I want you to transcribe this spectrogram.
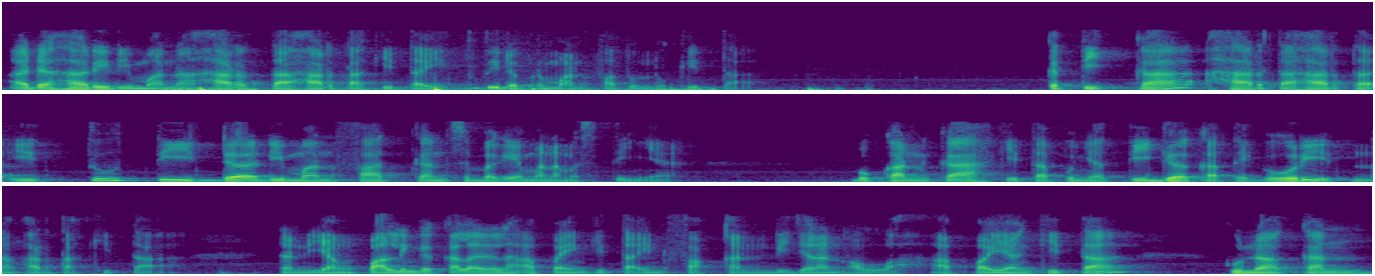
ada hari di mana harta-harta kita itu tidak bermanfaat untuk kita. Ketika harta-harta itu tidak dimanfaatkan sebagaimana mestinya. Bukankah kita punya tiga kategori tentang harta kita? Dan yang paling kekal adalah apa yang kita infakkan di jalan Allah. Apa yang kita gunakan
